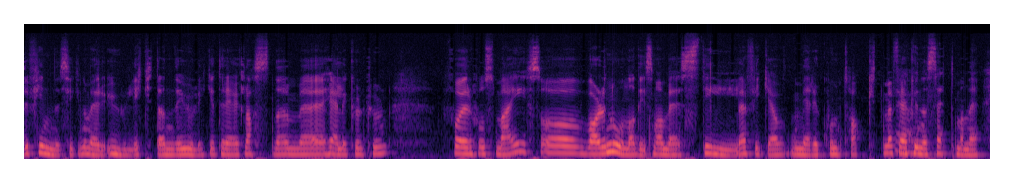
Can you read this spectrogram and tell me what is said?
det finnes ikke noe mer ulikt enn de ulike tre klassene med hele kulturen. For hos meg så var det noen av de som var mer stille, fikk jeg mer kontakt med, for jeg kunne sette meg ned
